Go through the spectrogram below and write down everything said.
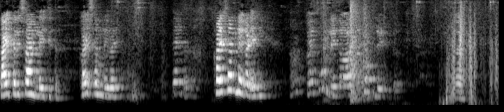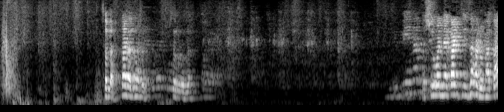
काहीतरी सांडलंय तिथं. काय सांडलंय गडे काय सांडलंय गडे ही? काय चाललंय तर आता हा. चला काढा झाड सगळं शिवण्या काढते झाडून आता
